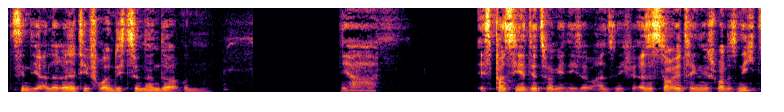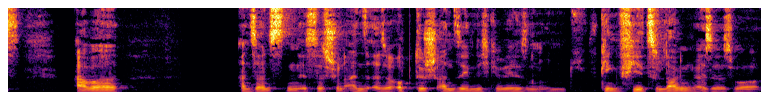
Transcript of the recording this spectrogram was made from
sind die alle relativ freundlich zueinander und ja, es passiert jetzt wirklich nicht so wahnsinnig viel. Also storytechnisch war das nichts, aber ansonsten ist das schon an, also optisch ansehnlich gewesen und ging viel zu lang. Also es war,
